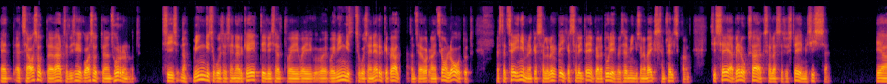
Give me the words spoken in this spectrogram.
et, et see asutaja väärtused, isegi kui asutaja on surnud, siis noh, mingisuguses energeetiliselt või, või, või, või mingisuguse energia pealt on see organisatsioon loodud sest et see inimene, kes selle lõi, kes selle idee peale tuli või see mingisugune väiksem seltskond, siis see jääb eluks ajaks sellesse süsteemi sisse ja,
